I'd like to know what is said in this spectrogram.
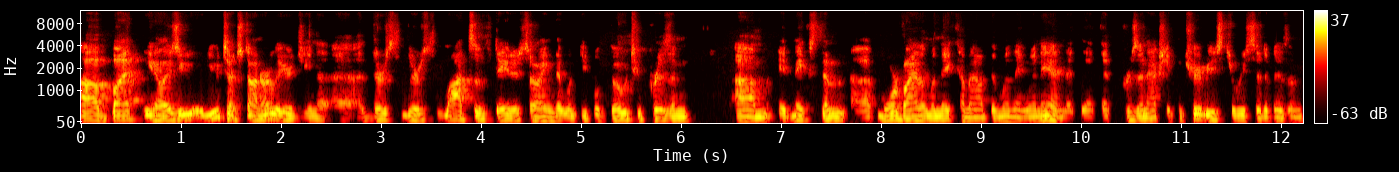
Uh, but you know, as you you touched on earlier, Gina, uh, there's there's lots of data showing that when people go to prison, um, it makes them uh, more violent when they come out than when they went in. That, that, that prison actually contributes to recidivism.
